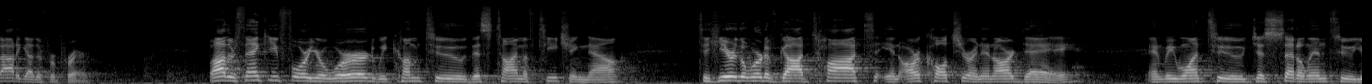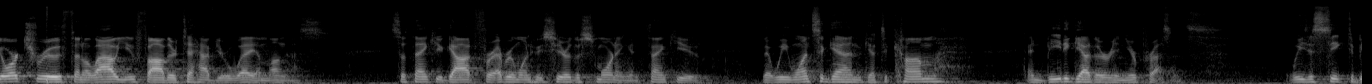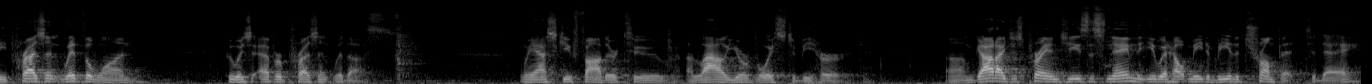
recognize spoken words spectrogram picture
bow together for prayer? Father, thank you for your word. We come to this time of teaching now to hear the word of God taught in our culture and in our day. And we want to just settle into your truth and allow you, Father, to have your way among us. So thank you, God, for everyone who's here this morning. And thank you that we once again get to come and be together in your presence. We just seek to be present with the one who is ever present with us. We ask you, Father, to allow your voice to be heard. Um, God, I just pray in Jesus' name that you would help me to be the trumpet today,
